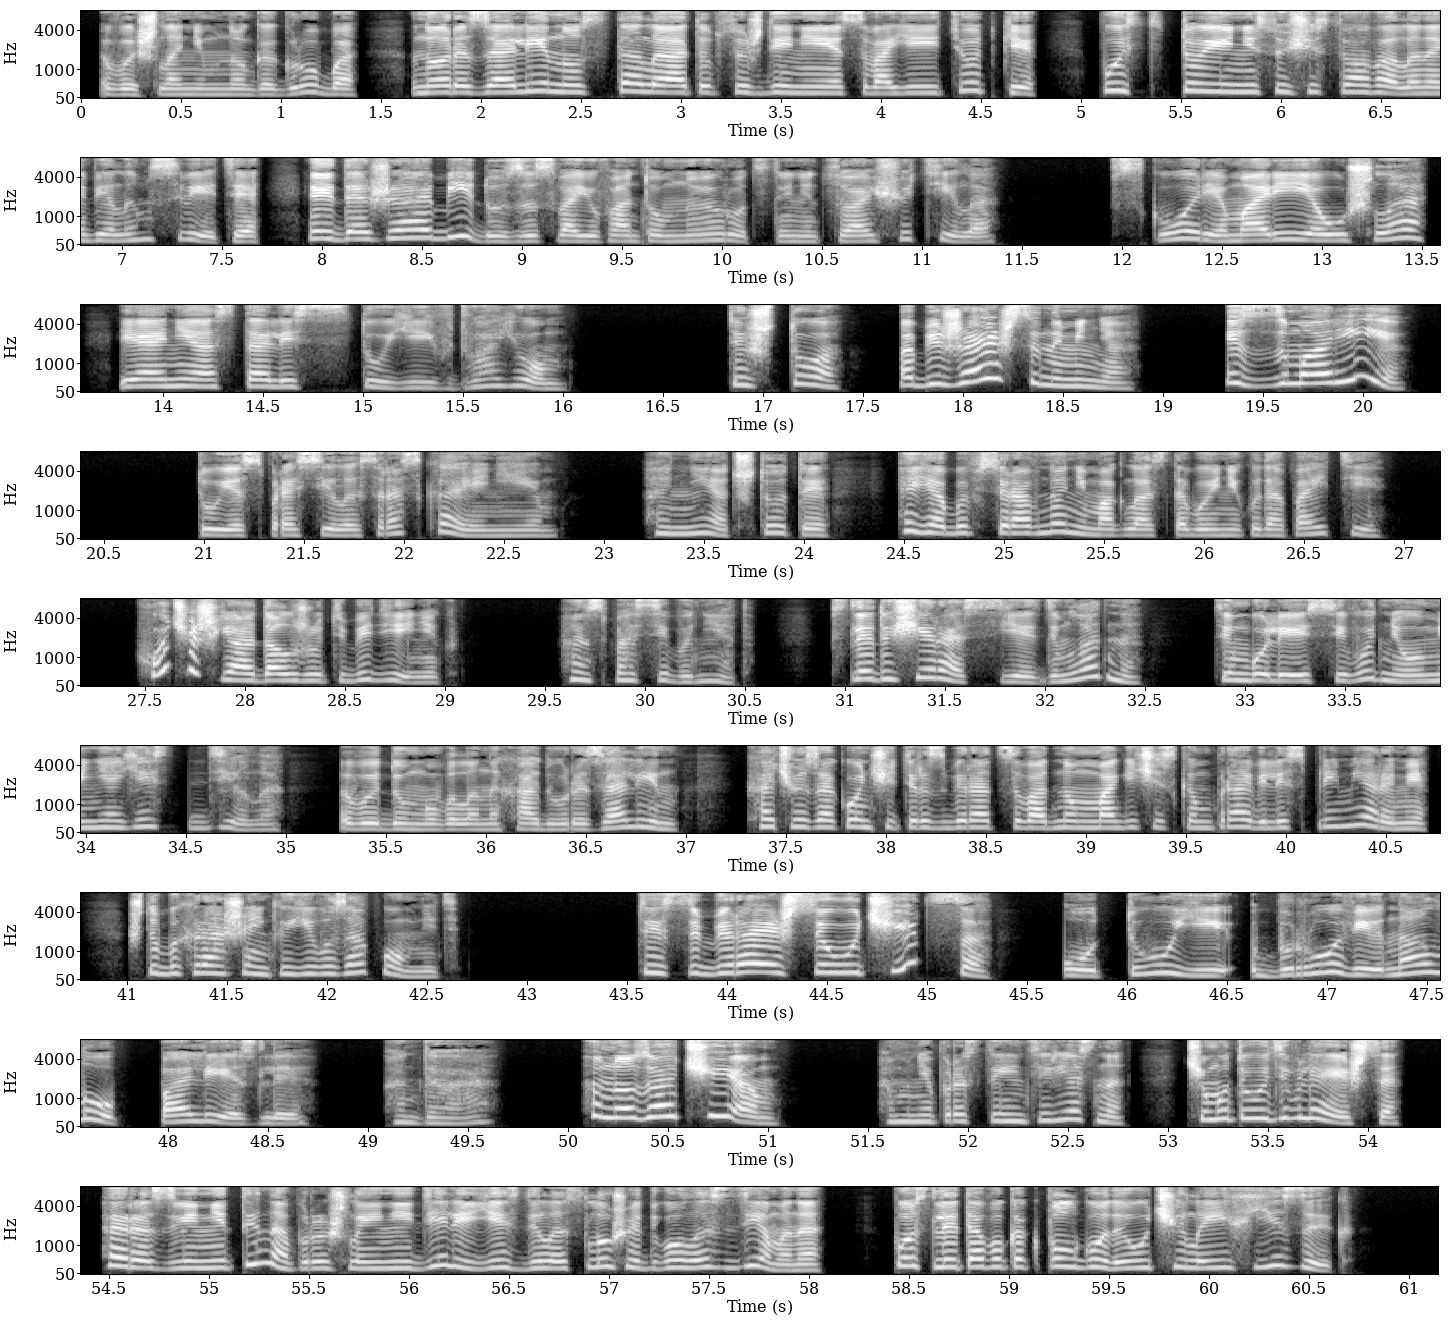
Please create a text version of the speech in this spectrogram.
Вышла немного грубо, но Розалин устала от обсуждения своей тетки, Пусть то и не существовало на белом свете, и даже обиду за свою фантомную родственницу ощутила. Вскоре Мария ушла, и они остались с Туей вдвоем. «Ты что, обижаешься на меня? Из-за Марии?» Туя спросила с раскаянием. «Нет, что ты, я бы все равно не могла с тобой никуда пойти. Хочешь, я одолжу тебе денег?» «Спасибо, нет. В следующий раз съездим, ладно? Тем более сегодня у меня есть дело», — выдумывала на ходу Розалин. «Хочу закончить разбираться в одном магическом правиле с примерами, чтобы хорошенько его запомнить». «Ты собираешься учиться?» У Туи брови на лоб полезли. «Да». «Но зачем?» «Мне просто интересно, чему ты удивляешься? Разве не ты на прошлой неделе ездила слушать голос демона? после того, как полгода учила их язык?»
